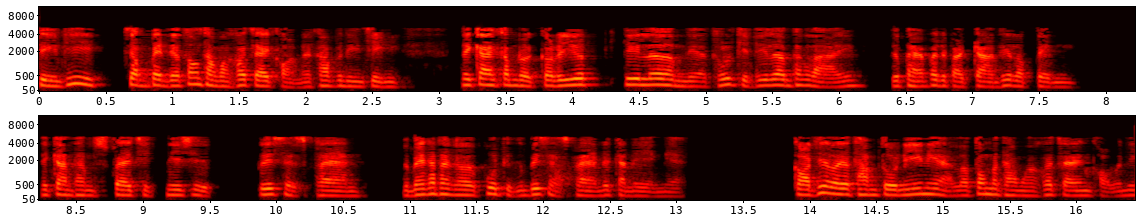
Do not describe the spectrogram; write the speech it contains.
สิ่งที่จำเป็นจะต้องทำความเข้าใจก่อนนะครับว่าจริงๆ ในการกำหนดกลยุทธ์ที่เริ่มเนี่ยธุรกิจที่เริ่มทั้งหลาย หรือแผนปฏิบัติการที่เราเป็นในการทำ strategic initiative business plan รือแม้กระทั่งเราพูดถึง business plan ด้วยกันเองเนี่ย ก่อนที่เราจะทำตัวนี้เนี่ย เราต้องมาทำความเข้าใจกันก่อนว่าจ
